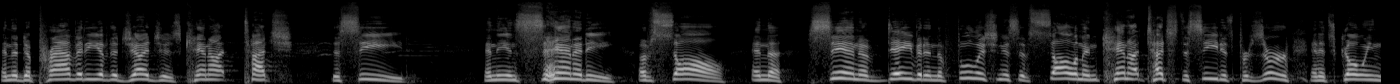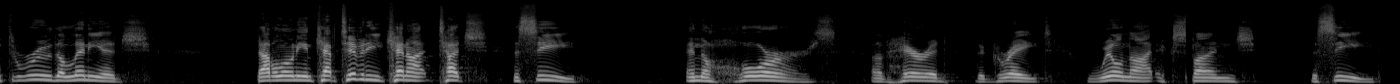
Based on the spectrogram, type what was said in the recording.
And the depravity of the judges cannot touch the seed. And the insanity of Saul and the sin of David and the foolishness of Solomon cannot touch the seed. It's preserved and it's going through the lineage. Babylonian captivity cannot touch the seed and the horrors of Herod the Great will not expunge the seed.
